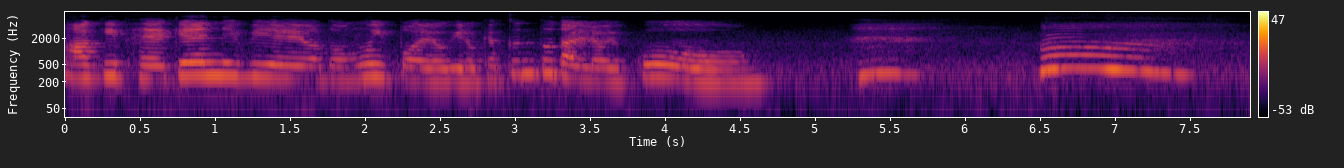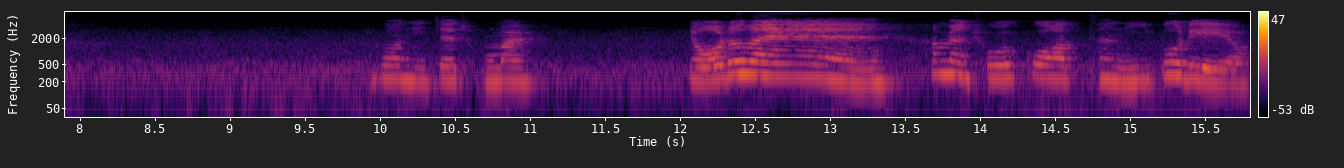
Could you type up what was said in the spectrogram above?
아기 베갯잎이에요. 너무 이뻐요. 여기 이렇게 끈도 달려 있고. 아, 이건 이제 정말 여름에 하면 좋을 것 같은 이불이에요.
